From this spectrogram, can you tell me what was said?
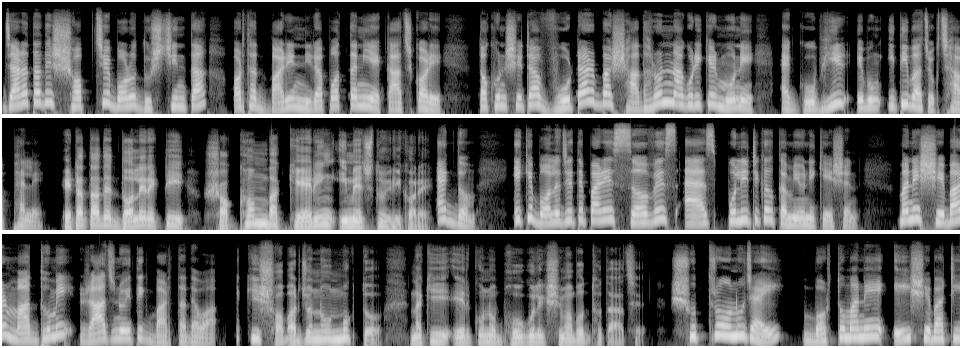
যারা তাদের সবচেয়ে বড় দুশ্চিন্তা অর্থাৎ বাড়ির নিরাপত্তা নিয়ে কাজ করে তখন সেটা ভোটার বা সাধারণ নাগরিকের মনে এক গভীর এবং ইতিবাচক ছাপ ফেলে। এটা তাদের দলের একটি সক্ষম বা কেয়ারিং ইমেজ তৈরি করে। একদম। একে বলা যেতে পারে সার্ভিস অ্যাজ পলিটিক্যাল কমিউনিকেশন মানে সেবার মাধ্যমে রাজনৈতিক বার্তা দেওয়া। কি সবার জন্য উন্মুক্ত নাকি এর কোনো ভৌগোলিক সীমাবদ্ধতা আছে? সূত্র অনুযায়ী বর্তমানে এই সেবাটি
